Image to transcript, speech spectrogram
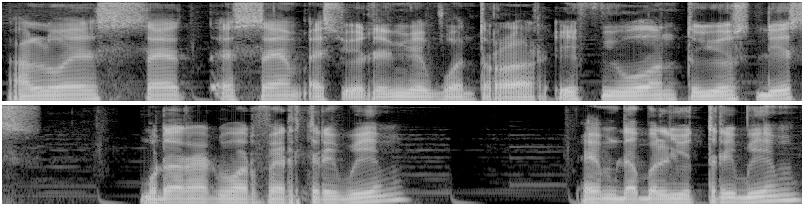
always set SM as your in-game controller. If you want to use this Modern Warfare 3 Beam, MW3 Beam,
